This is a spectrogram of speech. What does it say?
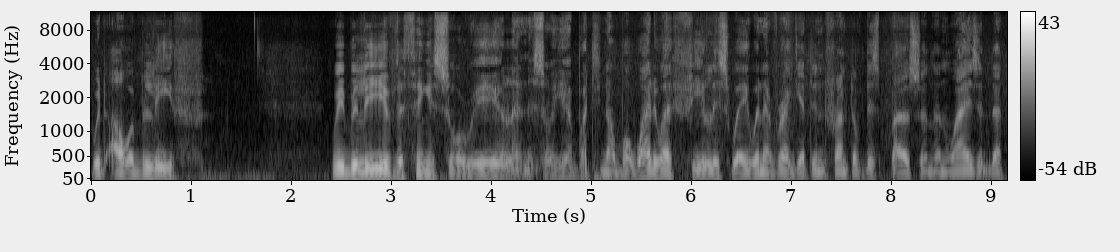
with our belief. We believe the thing is so real and so, yeah, but you know, but why do I feel this way whenever I get in front of this person? And why is it that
